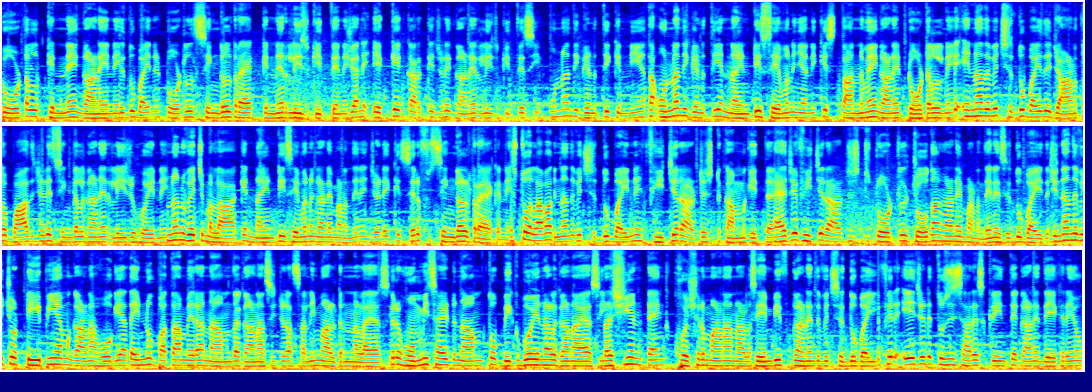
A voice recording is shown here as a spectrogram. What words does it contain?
ਟੋਟਲ ਕਿੰਨੇ ਗਾਣੇ ਨੇ? ਸਿੱਧੂ ਬਾਈ ਨੇ ਟੋਟਲ ਸਿੰਗਲ ਟਰੈਕ ਕਿੰਨੇ ਰਿਲੀਜ਼ ਕੀਤੇ ਨੇ? ਯਾਨੀ ਇੱਕ ਇੱਕ ਕਰਕੇ ਜਿਹੜੇ ਗਾਣੇ ਰਿਲੀਜ਼ ਕੀਤੇ ਸੀ, ਉਹਨਾਂ ਦੀ ਗਿਣਤੀ ਕਿੰਨੀ ਹੈ? ਤਾਂ ਉਹਨਾਂ ਦੀ ਗਿਣਤੀ ਹੈ 97 ਯਾਨੀ ਕਿ 97 ਗਾਣੇ ਟੋਟਲ ਨੇ। ਇਹਨਾਂ ਦੇ ਵਿੱਚ ਸਿੱਧੂ ਬਾਈ ਦੇ ਜਾਣ ਤੋਂ ਬਾਅਦ ਜਿਹੜੇ ਸਿੰਗਲ ਗਾਣੇ ਰਿਲੀਜ਼ ਹੋਏ ਨੇ, ਉਹਨਾਂ ਨੂੰ ਵਿੱਚ ਮਿਲਾ ਕੇ 97 ਗਾਣੇ ਬਣਦੇ ਨੇ, ਜਿਹੜੇ ਕਿ ਸਿਰਫ ਸਿੰਗਲ ਟਰੈਕ ਨੇ। ਇਸ ਤੋਂ ਇਲਾਵਾ ਇਹਨਾਂ ਦੇ ਵਿੱਚ ਸਿੱਧੂ ਬਾਈ ਨੇ ਫੀਚਰ ਆਰਟਿਸਟ ਕੰਮ ਕੀਤਾ ਹੈ। As a feature artist total 14 ਗਾਣੇ ਬਣਦੇ ਨੇ ਸਿੱਧੂ ਬਾਈ ਦੇ। ਜਿਨ੍ਹਾਂ ਦੇ ਵਿੱਚੋਂ ਟੀਪੀਐਮ ਗਾਣਾ ਹੋ ਗਿਆ ਤੈਨੂੰ ਪਤਾ ਮੇਰਾ ਨਾਮ ਦਾ ਗਾਣਾ ਸੀ, ਜਿਹੜਾ ਸਨੀ ਮਾਲਟਨ ਨਾਲ ਆਇਆ ਸੀ। ਫਿਰ ਹੋਮੀਸਾਈਡ ਨਾਮ ਤੋਂ ਬਿਗ ਬੋਏ ਨਾਲ ਗਾਣਾ ਆਇਆ ਸੀ। ਰਸ਼ੀਅਨ ਟੈਂਕ ਖੁਸ਼ਰਮਾਣਾ ਨਾਲ ਸੇਮ ਬੀਫ ਗਾਣੇ ਦੇ ਵਿੱਚ ਸਿੱਧੂ ਬਾਈ। ਫਿਰ ਇਹ ਜਿਹੜੇ ਤੁਸੀਂ ਸਾਰੇ ਸਕਰੀਨ ਤੇ ਗਾਣੇ ਦੇਖ ਰਹੇ ਹੋ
